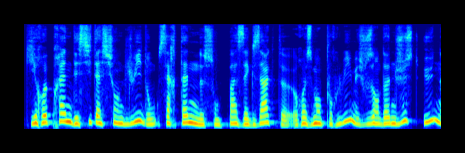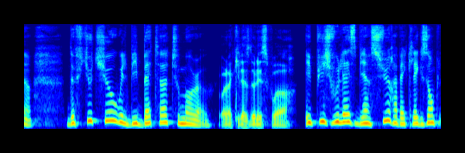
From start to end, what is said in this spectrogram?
qui reprennent des citations de lui, donc certaines ne sont pas exactes, heureusement pour lui, mais je vous en donne juste une. The future will be better tomorrow. Voilà qui laisse de l'espoir. Et puis je vous laisse bien sûr avec l'exemple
